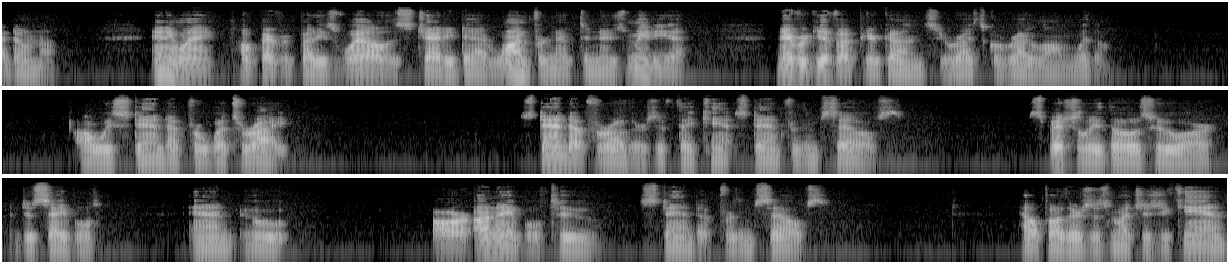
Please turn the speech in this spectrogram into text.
I don't know. Anyway, hope everybody's well. This is Chaddy Dad 1 for Nuke the News Media. Never give up your guns. Your rights go right along with them. Always stand up for what's right. Stand up for others if they can't stand for themselves, especially those who are disabled and who are unable to stand up for themselves. Help others as much as you can,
